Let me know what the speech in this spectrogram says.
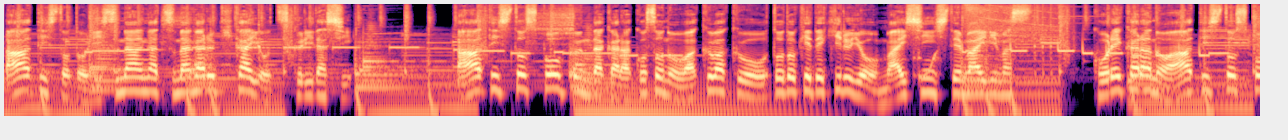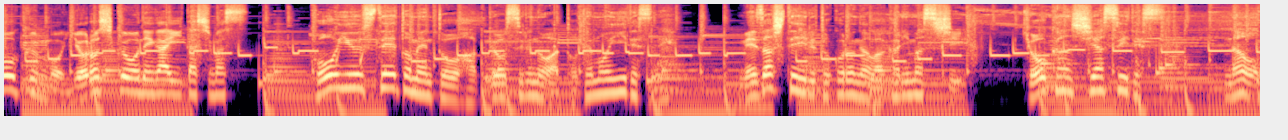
アーティストとリスナーがつながる機会を作り出しArtistspoken だからこそのワクワクをお届けできるよう邁進してまいります。これからの Artistspoken もよろしくお願いいたします。こういうステートメントを発表するのはとてもいいですね。目指しているところが分かりますし共感しやすいです。なお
